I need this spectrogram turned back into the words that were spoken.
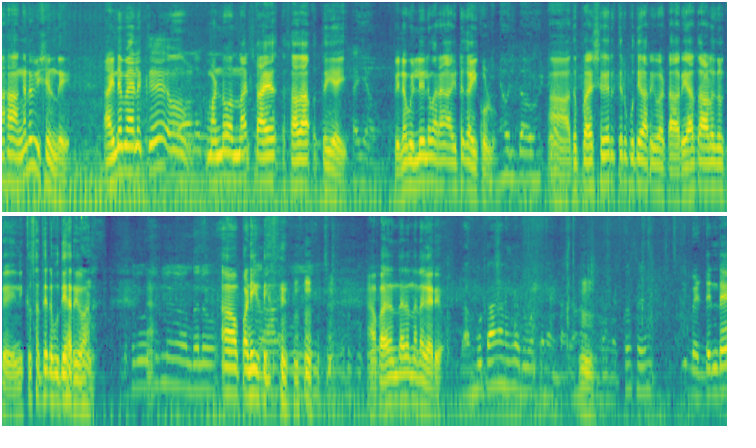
ആഹാ അങ്ങനെ വിഷയമുണ്ട്. അതിന്റെ മേലേക്ക് മണ്ണ് വന്നാൽ താഴെ സാധാ തയ്യായി തയ്യാവും പിന്നെ വലിയ വലിയ മരമായിട്ട് കൈക്കൊള്ളും. ആ അത് പ്രേക്ഷകർക്ക് ഒരു പുതിയ അറിവാട്ടോ അറിയാത്ത ആളുകൾക്ക് എനിക്ക് സത്യത്തിൽ പുതിയ അറിവാണ്. ആ പണി കിട്ടി. അപ്പം അതെന്തായാലും നല്ല കാര്യം ഈ ബെഡിന്റെ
